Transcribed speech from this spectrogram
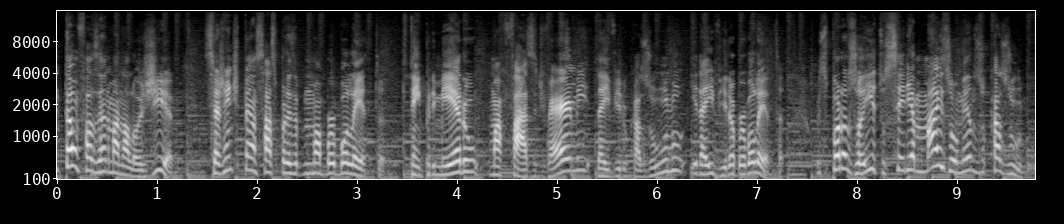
Então, fazendo uma analogia, se a gente pensasse, por exemplo, numa borboleta, que tem primeiro uma fase de verme, daí vira o casulo e daí vira a borboleta. O esporozoito seria mais ou menos o casulo.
